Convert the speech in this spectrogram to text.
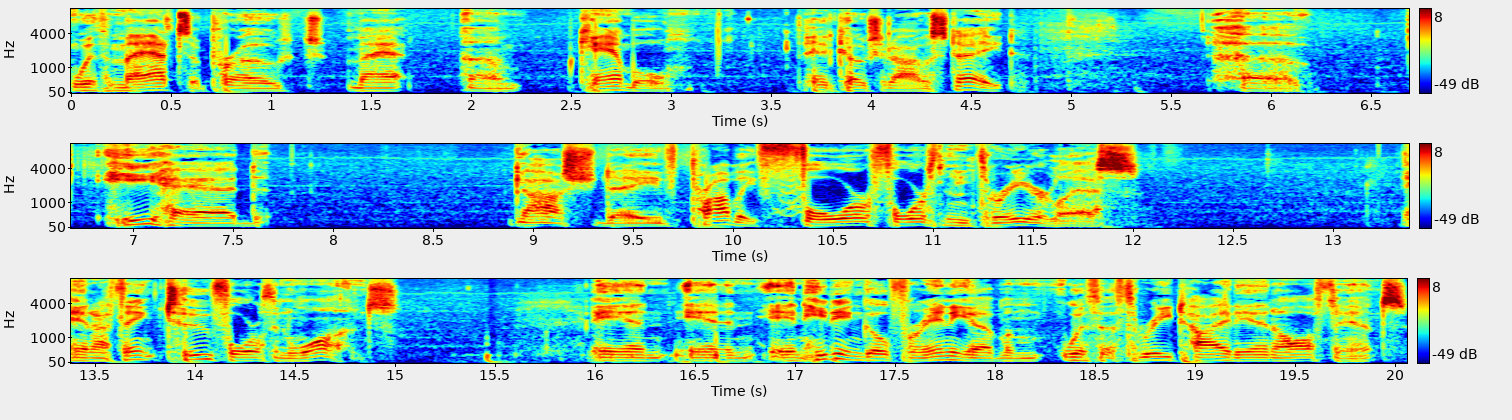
with Matt's approach. Matt um, Campbell, head coach at Iowa State. Uh, he had, gosh, Dave, probably four fourth and three or less, and I think two fourth and ones and and and he didn't go for any of them with a three tight end offense.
